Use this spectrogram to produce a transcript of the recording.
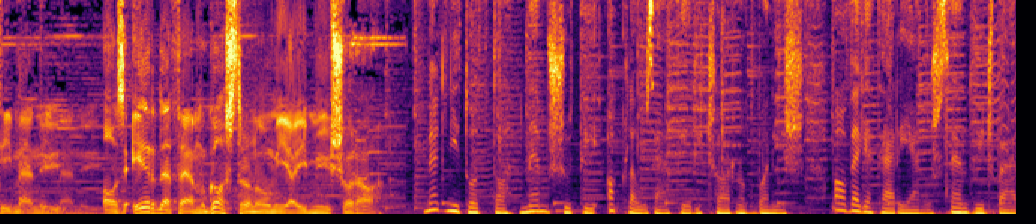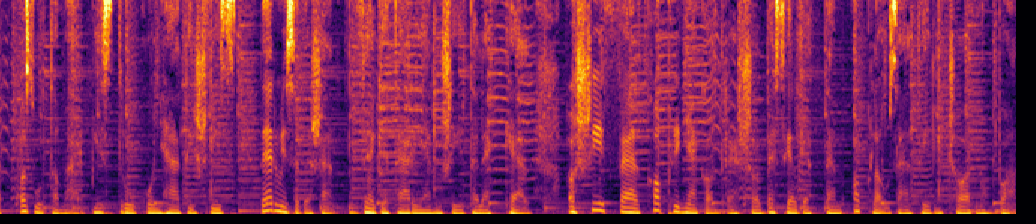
Heti menü. Az Érdefem gasztronómiai műsora. Megnyitotta Nem Süti a Klauzáltéri csarnokban is. A vegetáriánus szendvicsbár azóta már bisztrókonyhát is visz, természetesen vegetáriánus ételekkel. A séffel Kaprinyák Andrással beszélgettem a Klauzáltéri csarnokban.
